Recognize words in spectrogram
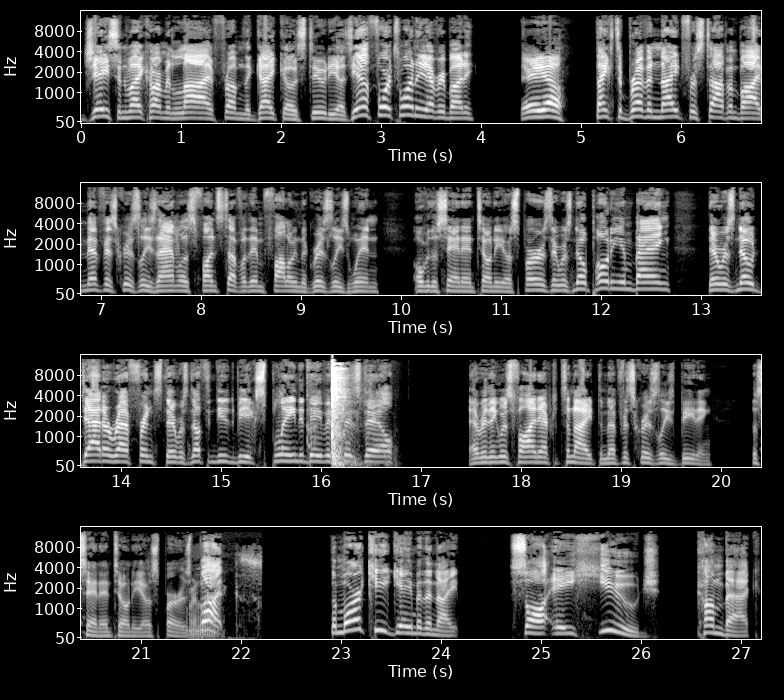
Jason Mike Harmon live from the Geico Studios. Yeah, 420, everybody. There you go. Thanks to Brevin Knight for stopping by. Memphis Grizzlies analyst. Fun stuff with him following the Grizzlies win over the San Antonio Spurs. There was no podium bang. There was no data reference. There was nothing needed to be explained to David Fizdale. Everything was fine after tonight. The Memphis Grizzlies beating the San Antonio Spurs. But the marquee game of the night saw a huge comeback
